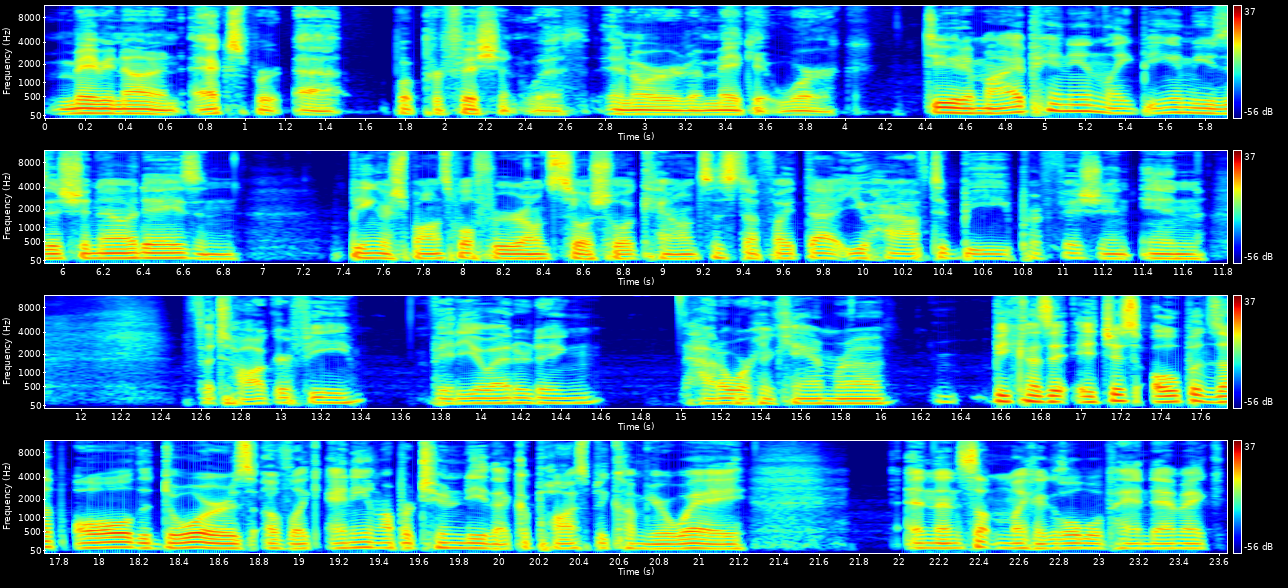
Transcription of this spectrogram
maybe not an expert at but proficient with in order to make it work dude in my opinion like being a musician nowadays and being responsible for your own social accounts and stuff like that you have to be proficient in photography video editing how to work a camera because it, it just opens up all the doors of like any opportunity that could possibly come your way. And then something like a global pandemic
